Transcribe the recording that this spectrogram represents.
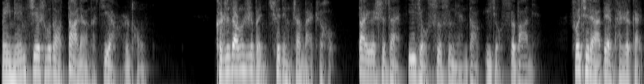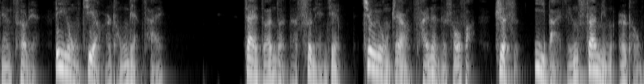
每年接收到大量的寄养儿童。可是，当日本确定战败之后，大约是在1944年到1948年，夫妻俩便开始改变策略，利用寄养儿童敛财。在短短的四年间，就用这样残忍的手法，致死103名儿童，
